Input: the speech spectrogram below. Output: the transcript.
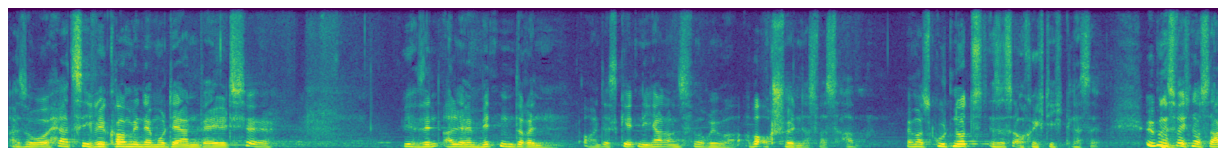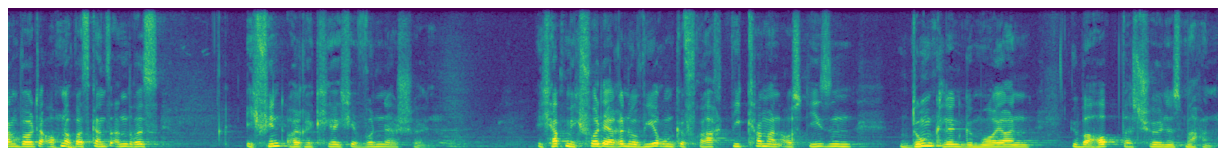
Also herzlich willkommen in der modernen Welt. Äh, wir sind alle mittendrin und es geht nicht an uns vorüber. Aber auch schön, dass wir es haben. Wenn man es gut nutzt, ist es auch richtig klasse. Übrigens, was ich noch sagen wollte, auch noch was ganz anderes. Ich finde eure Kirche wunderschön. Ich habe mich vor der Renovierung gefragt, wie kann man aus diesen dunklen Gemäuern überhaupt was Schönes machen.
